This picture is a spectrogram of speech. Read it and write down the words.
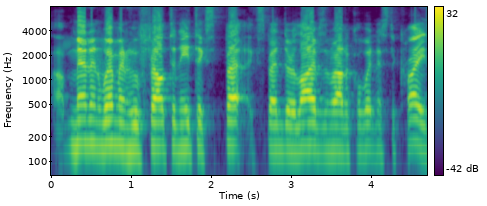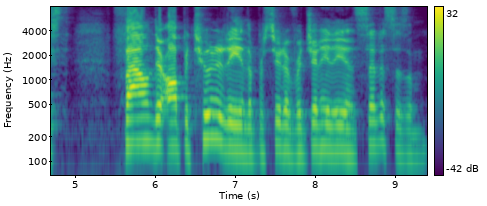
uh, men and women who felt the need to expe- expend their lives in radical witness to Christ, found their opportunity in the pursuit of virginity and asceticism.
